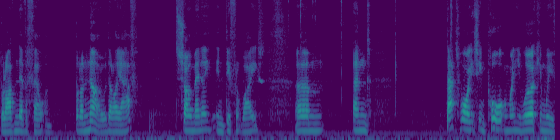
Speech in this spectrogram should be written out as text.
but I've never felt them. But I know that I have so many in different ways, um, and that's why it's important when you're working with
